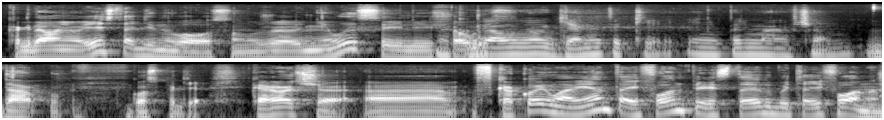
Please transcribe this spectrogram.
Когда у него есть один волос, он уже не лысый или еще Ну, когда у него гены такие, я не понимаю в чем. Да, господи. Короче, э, в какой момент iPhone перестает быть айфоном?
